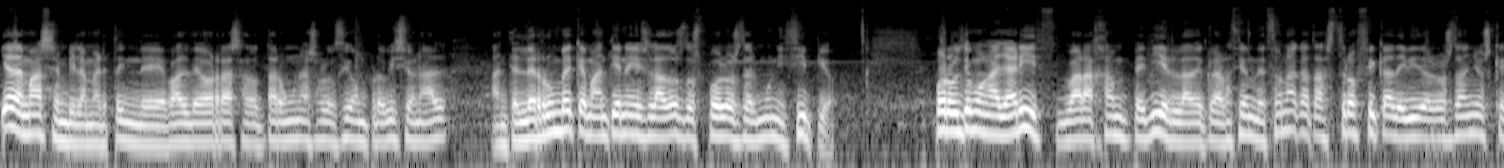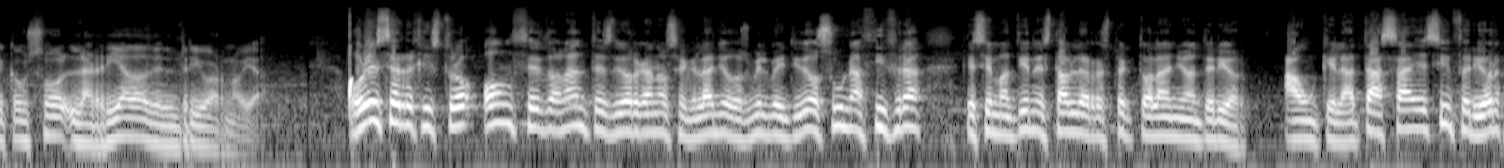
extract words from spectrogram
y además en Vilamartín de Valdeorras adoptaron una solución provisional ante el derrumbe que mantiene aislados dos pueblos del municipio. Por último, en Ayariz, barajan pedir la declaración de zona catastrófica debido a los daños que causó la riada del río Arnoya. Orense registró 11 donantes de órganos en el año 2022, una cifra que se mantiene estable respecto al año anterior, aunque la tasa es inferior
